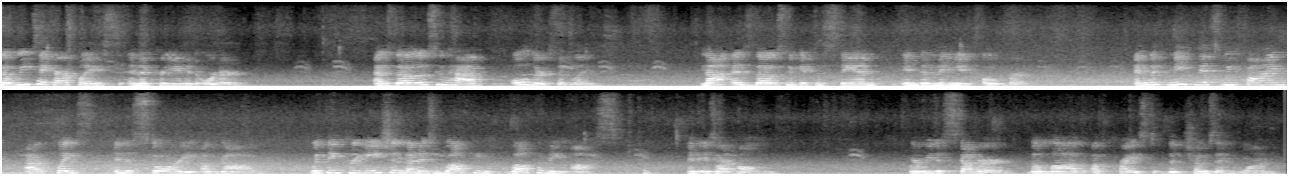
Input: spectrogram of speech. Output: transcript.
So we take our place in the created order as those who have older siblings, not as those who get to stand in dominion over. And with meekness, we find our place in the story of God, within creation that is welcoming, welcoming us and is our home, where we discover the love of Christ, the chosen one,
